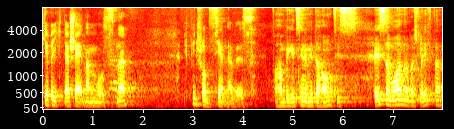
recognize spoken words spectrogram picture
Gericht erscheinen muss. Ne? Ich bin schon sehr nervös. Frau Hahn, wie geht's Ihnen mit der Hand? Ist es besser geworden oder schlechter?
